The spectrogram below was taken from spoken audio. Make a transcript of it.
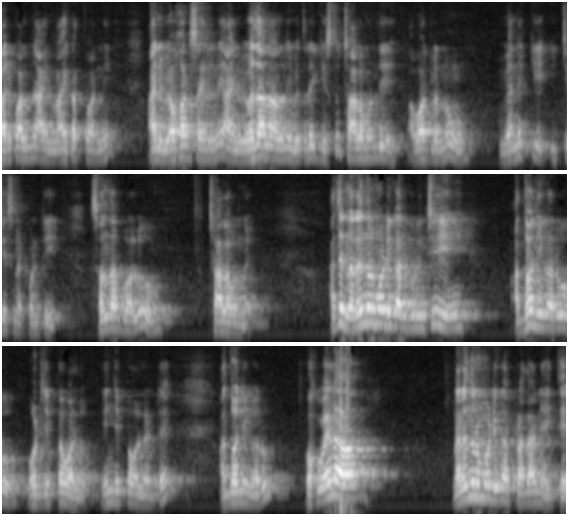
పరిపాలన ఆయన నాయకత్వాన్ని ఆయన వ్యవహార శైలిని ఆయన విధానాలని వ్యతిరేకిస్తూ చాలామంది అవార్డులను వెనక్కి ఇచ్చేసినటువంటి సందర్భాలు చాలా ఉన్నాయి. అయితే నరేంద్ర మోడీ గారి గురించి అద్వానీ గారు ఒకటి చెప్పేవాళ్ళు. ఏం చెప్పేవాళ్ళు అంటే అద్వానీ గారు ఒకవేళ నరేంద్ర మోడీ గారు ప్రధాని అయితే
